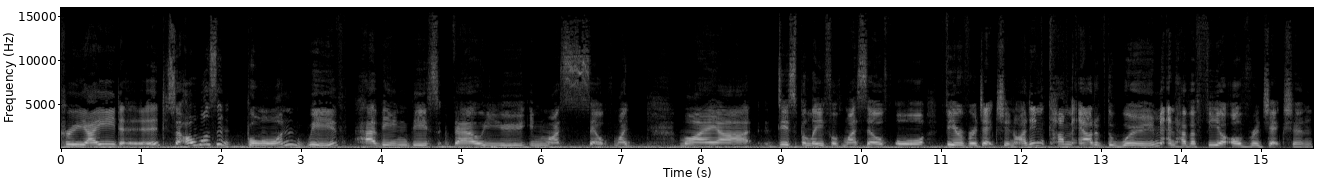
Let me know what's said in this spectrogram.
created. So I wasn't born with having this value in myself, my my uh, disbelief of myself or fear of rejection. I didn't come out of the womb and have a fear of rejection.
